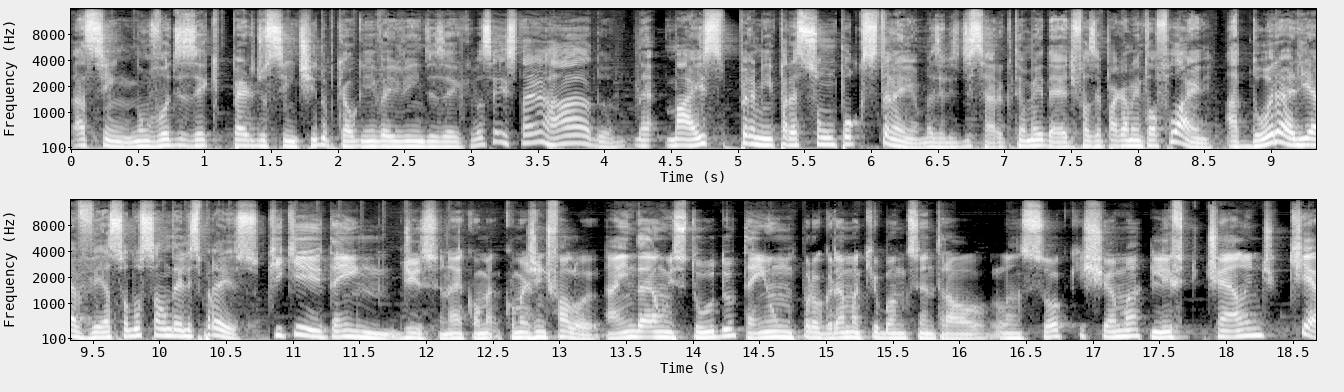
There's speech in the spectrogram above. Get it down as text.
assim, não vou dizer que perde o sentido, porque alguém vai vir dizer que você está errado, né? Mas para mim parece só um pouco estranho, mas eles disseram que tem uma ideia de fazer pagamento offline. Adoraria ver a solução deles para isso. O que que tem disso, né? Como, como a gente falou, ainda é um estudo, tem um programa que o Banco Central lançou que chama Lift Challenge, que é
